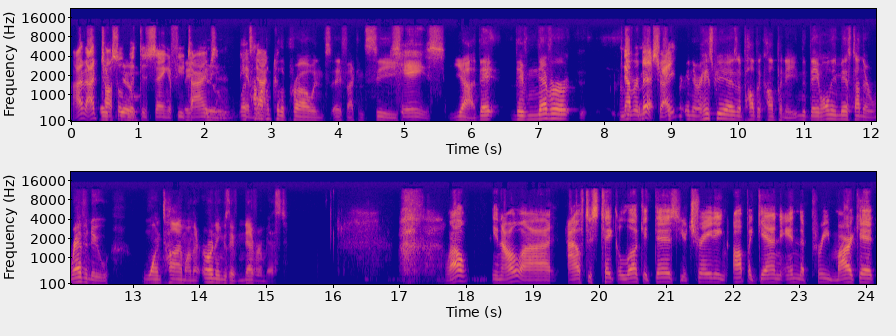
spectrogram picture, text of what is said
I've, I've They tussled do. with this saying a few They times do. and Let's have hop not. into the pro and if I can see. Jeez, Yeah, they they've never never missed right? in their history as a public company. They've only missed on their revenue one time. On their earnings, they've never missed. Well, you know, uh, I'll just take a look at this. You're trading up again in the pre market.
